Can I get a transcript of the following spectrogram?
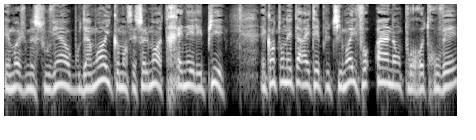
et moi je me souviens, au bout d'un mois, il commençait seulement à traîner les pieds. Et quand on est arrêté plus de six mois, il faut un an pour retrouver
